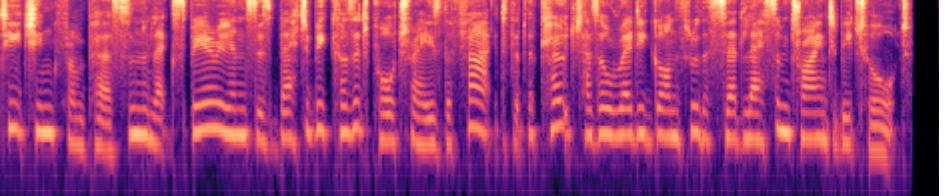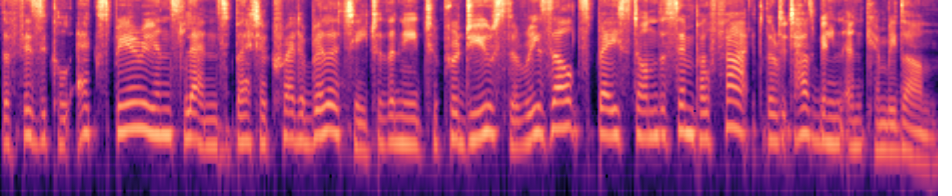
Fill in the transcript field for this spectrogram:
teaching from personal experience is better because it portrays the fact that the coach has already gone through the said lesson trying to be taught. The physical experience lends better credibility to the need to produce the results based on the simple fact that it has been and can be done.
